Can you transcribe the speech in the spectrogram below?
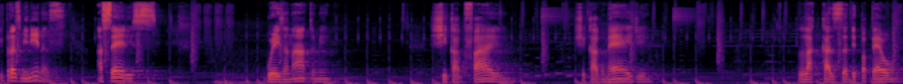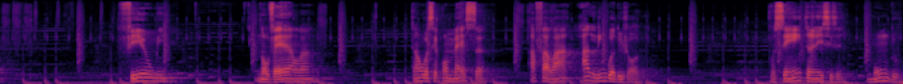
E para as meninas, as séries Grey's Anatomy, Chicago Fire, Chicago Med, La Casa de Papel, filme, novela. Então você começa a falar a língua do jovem. Você entra nesse mundo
